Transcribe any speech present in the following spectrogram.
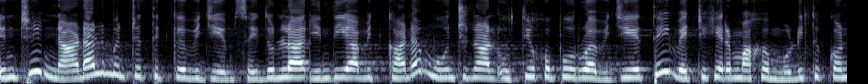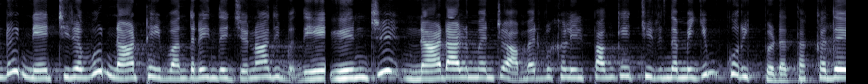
இன்று நாடாளுமன்றத்திற்கு விஜயம் செய்துள்ளார். இந்தியாவிற்கான மூன்று நாள் உத்தியோகபூர்வ விஜயத்தை வெற்றிகரமாக முடித்துக்கொண்டு நேற்றிரவு நாட்டை வந்தடைந்த ஜனாதிபதி இன்று நாடாளுமன்ற அமர்வுகளில் பங்கேற்றிருந்தமையும் குறிப்பிடத்தக்கது.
